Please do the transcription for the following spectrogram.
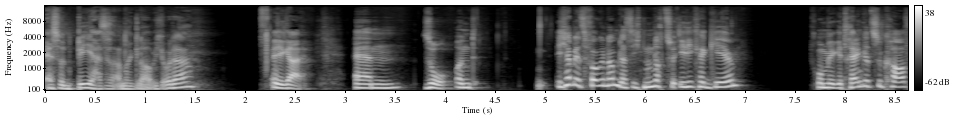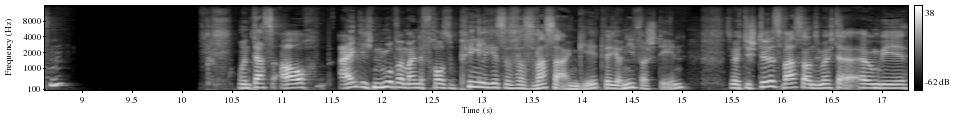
S und B heißt das andere, glaube ich, oder? Egal. Ähm, so, und ich habe jetzt vorgenommen, dass ich nur noch zu Edeka gehe, um mir Getränke zu kaufen. Und das auch eigentlich nur, weil meine Frau so pingelig ist, was das Wasser angeht. Werde ich auch nie verstehen. Sie möchte stilles Wasser und sie möchte irgendwie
